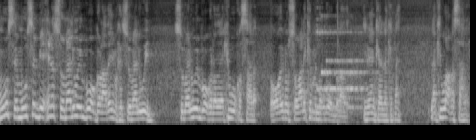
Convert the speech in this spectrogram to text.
muuse muuse biixina soomaali weyn buu ogolaaday imanka soomaali weyn soomaali weyn buu ogolaaday laakiin wuu khasaaray oo inuu soomaali ka mid noqdo ogolaaday imaanka alla ka qaad laakiin waa khasaaray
